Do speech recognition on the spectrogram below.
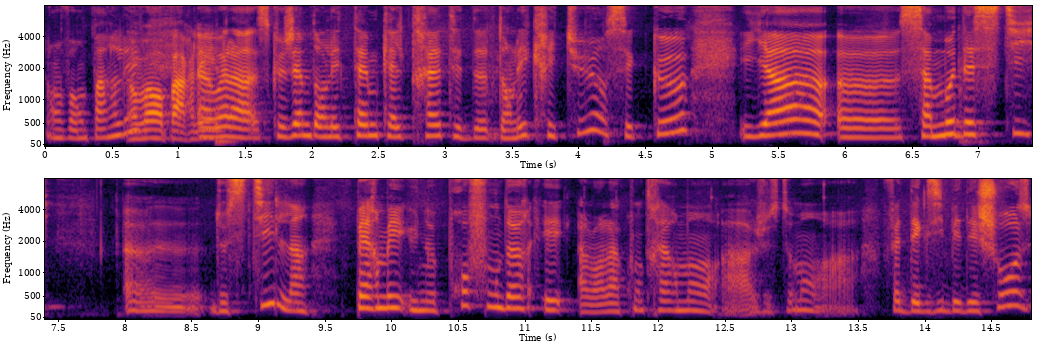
On va en parler. On va en parler. voilà, ce que j'aime dans les thèmes qu'elle traite et dans l'écriture, c'est que il y a sa modestie de style permet une profondeur et alors là, contrairement à justement à, fait d'exhiber des choses,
